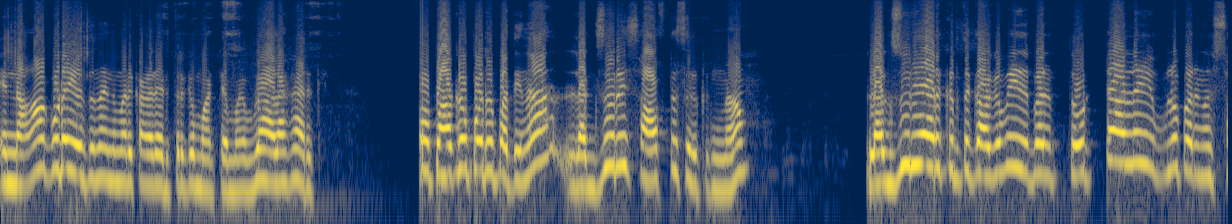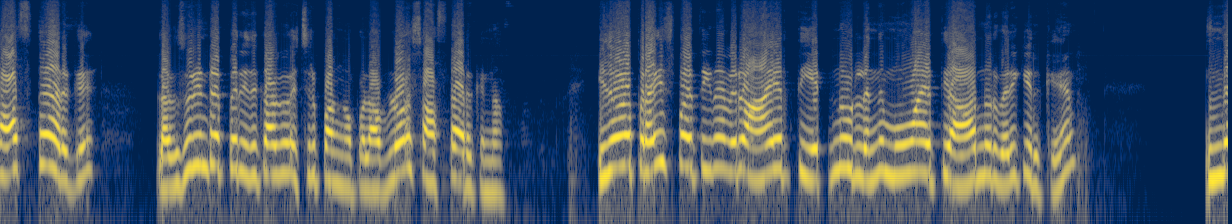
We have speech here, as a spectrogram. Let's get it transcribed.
நான் கூட எடுத்திருந்தா இந்த மாதிரி கலர் எடுத்திருக்க மாட்டேன் இவ்வளோ அழகா இருக்கு. இப்போ பார்க்க போது பார்த்தீங்கன்னா லக்ஸுரி சாஃப்ட்ஸ் இருக்குங்கண்ணா. லக்ஸுரியா இருக்கிறதுக்காகவே இது தொட்டாலே இவ்வளோ பாருங்க சாஃப்டா இருக்கு. லக்ஸுரின்ற பேர் இதுக்காக வச்சிருப்பாங்க போல. அவ்வளோ சாஃப்டா இருக்குண்ணா. இதோட ப்ரைஸ் பார்த்தீங்கன்னா வெறும் ஆயிரத்தி எட்நூறுலேருந்து மூவாயிரத்தி அறுநூறு வரைக்கும் இருக்கு. இந்த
